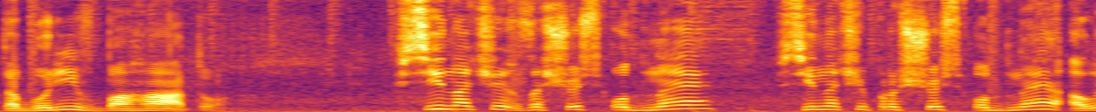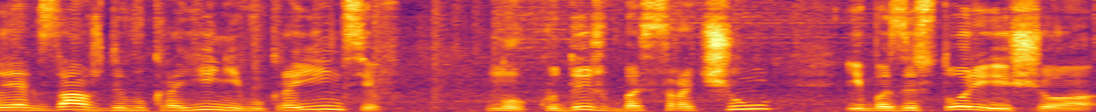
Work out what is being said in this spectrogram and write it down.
таборів багато. Всі, наче за щось одне, всі, наче про щось одне, але як завжди в Україні, в українців, ну куди ж без срачу і без історії, що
